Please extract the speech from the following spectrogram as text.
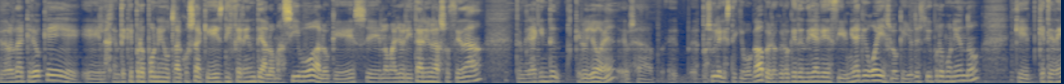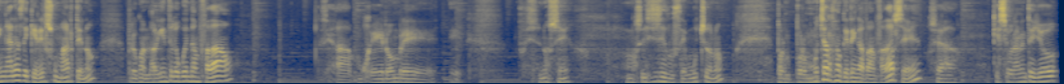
yo de verdad creo que eh, la gente que propone otra cosa que es diferente a lo masivo, a lo que es eh, lo mayoritario en la sociedad, tendría que intentar, creo yo, ¿eh? O sea, eh, es posible que esté equivocado, pero creo que tendría que decir, mira qué guay es lo que yo te estoy proponiendo, que, que te den ganas de querer sumarte, ¿no? Pero cuando alguien te lo cuenta enfadado, sea mujer, hombre, eh, pues no sé, no sé si seduce mucho, ¿no? Por, mucha razón que tenga para enfadarse, ¿eh? O sea, que seguramente yo,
